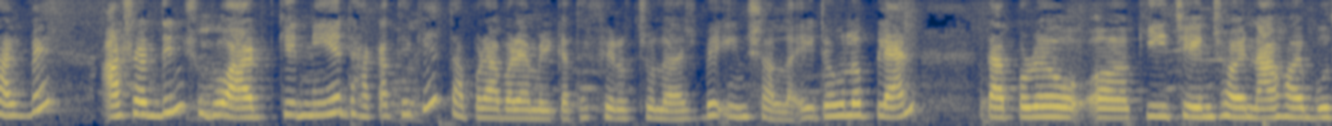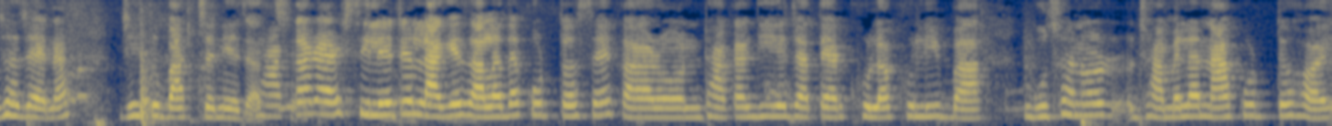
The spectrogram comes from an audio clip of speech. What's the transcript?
থাকবে। আসার দিন শুধু আর্টকে নিয়ে ঢাকা থেকে তারপরে আবার আমেরিকাতে ফেরত চলে আসবে ইনশাল্লাহ এটা হলো প্ল্যান। তারপরেও কি চেঞ্জ হয়, না হয়, বোঝা যায় না। যেহেতু বাচ্চা নিয়ে যাচ্ছে। ঢাকার আর সিলেটের লাগেজ আলাদা করতেছে, কারণ ঢাকা গিয়ে যাতে আর খোলাখুলি বা গুছানোর ঝামেলা না করতে হয়,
